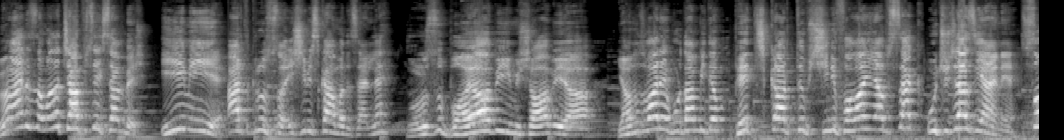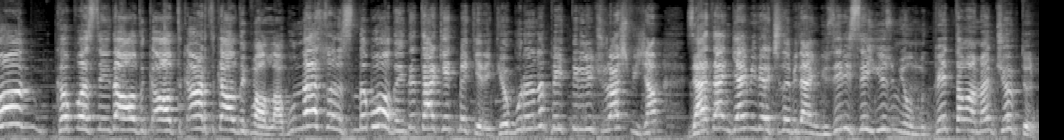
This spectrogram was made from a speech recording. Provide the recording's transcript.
ve aynı zamanda çarpı 85. İyi mi iyi? Artık Rus'la işimiz kalmadı seninle. Burası bayağı bir iyiymiş abi ya. Yalnız var ya buradan bir de pet çıkartıp şini falan yapsak uçacağız yani. Son kapasiteyi de aldık aldık artık aldık valla. Bundan sonrasında bu odayı da terk etmek gerekiyor. Buranın petleriyle hiç uğraşmayacağım. Zaten gem ile açılabilen güzel ise 100 milyonluk pet tamamen çöptür.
